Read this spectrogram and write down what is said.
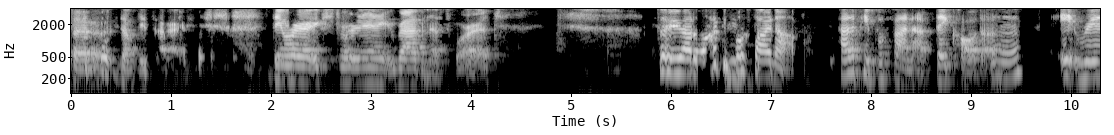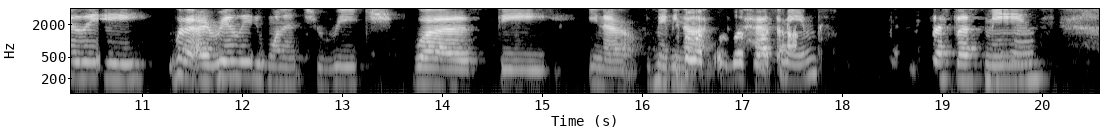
so don't be sorry. They were extraordinarily ravenous for it. So you had a lot of people sign up. How did people sign up? They called us. Mm-hmm. It really, what I really wanted to reach was the, you know, maybe people not with less means. Less less means. Mm-hmm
